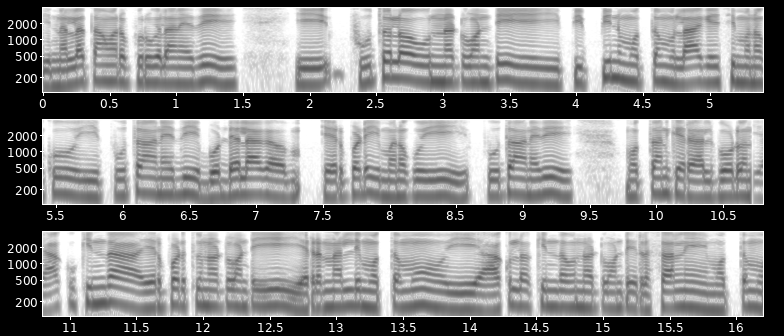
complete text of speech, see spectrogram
ఈ నల్ల తామర పురుగులు అనేది ఈ పూతలో ఉన్నటువంటి ఈ పిప్పిని మొత్తం లాగేసి మనకు ఈ పూత అనేది బొడ్డెలాగా ఏర్పడి మనకు ఈ పూత అనేది మొత్తానికి రాలిపోవడం. ఈ ఆకు కింద ఏర్పడుతున్నటువంటి ఈ ఎర్రనల్లి మొత్తము ఈ ఆకుల కింద ఉన్నటువంటి రసాలని మొత్తము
